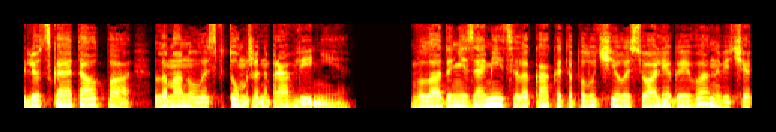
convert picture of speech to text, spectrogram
Людская толпа ломанулась в том же направлении. Влада не заметила, как это получилось у Олега Ивановича,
